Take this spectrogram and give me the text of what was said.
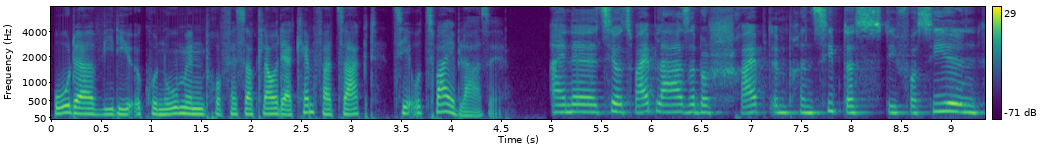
oder, wie die Ökonomin Professor Claudia Kempfert sagt, CO2-Blase. Eine CO2-Blase beschreibt im Prinzip, dass die fossilen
